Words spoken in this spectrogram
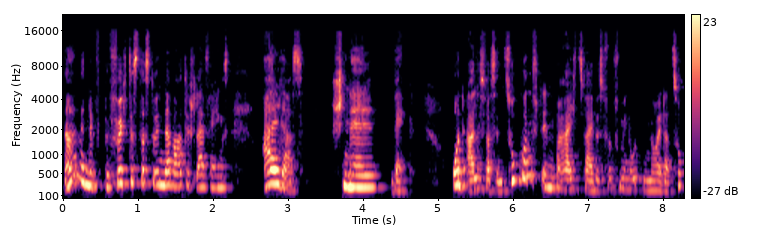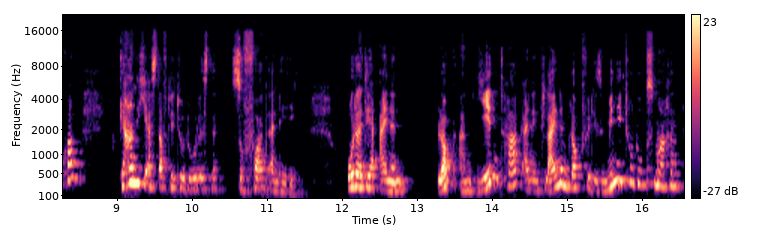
Na, wenn du befürchtest, dass du in der Warteschleife hängst, all das schnell weg. Und alles, was in Zukunft im Bereich zwei bis fünf Minuten neu dazukommt, gar nicht erst auf die To-Do-Liste sofort erledigen. Oder dir einen Block an jeden Tag, einen kleinen Block für diese Mini-To-Dos machen,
